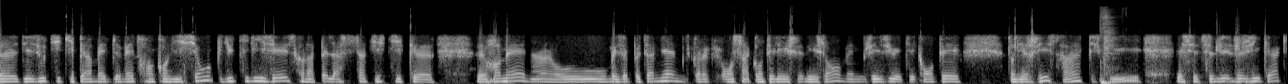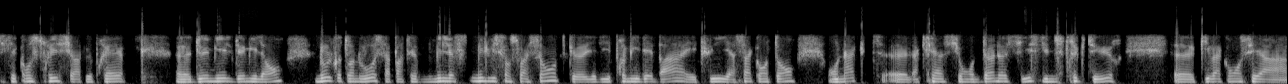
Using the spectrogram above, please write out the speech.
euh, des outils qui permettent de mettre en condition, puis d'utiliser ce qu'on appelle la statistique euh, romaine hein, ou mésopotamienne, qu'on a commencé à compter les, gens. Même Jésus été compté dans les registres, hein, c'est cette logique-là qui s'est construite sur à peu près 2000, 2000 ans. Nous, le canton nouveau, c'est à partir de 1860 qu'il y a des premiers débats, et puis il y a 50 on acte euh, la création d'un office, d'une structure euh, qui va commencer à,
